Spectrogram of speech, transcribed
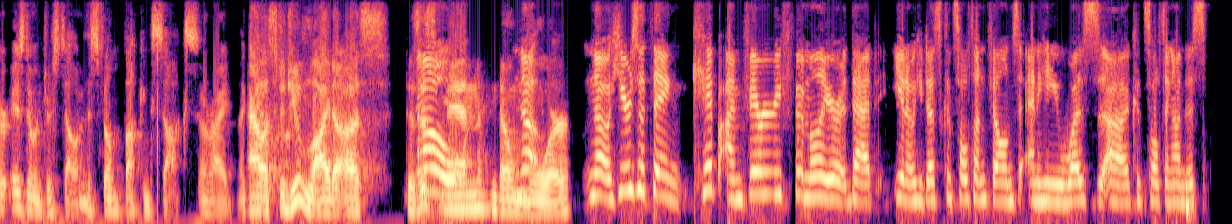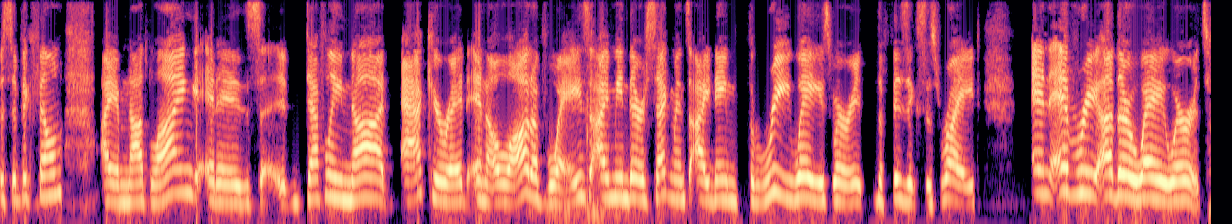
there is no Interstellar. This film fucking sucks. All right, Like- Alice, did you lie to us? Does No. this man know No. more? No, here's the thing. Kip, I'm very familiar that, you know, he does consult on films and he was uh, consulting on this specific film. I am not lying. It is definitely not accurate in a lot of ways. I mean, there are segments, I named three ways where it, the physics is right and every other way where it's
